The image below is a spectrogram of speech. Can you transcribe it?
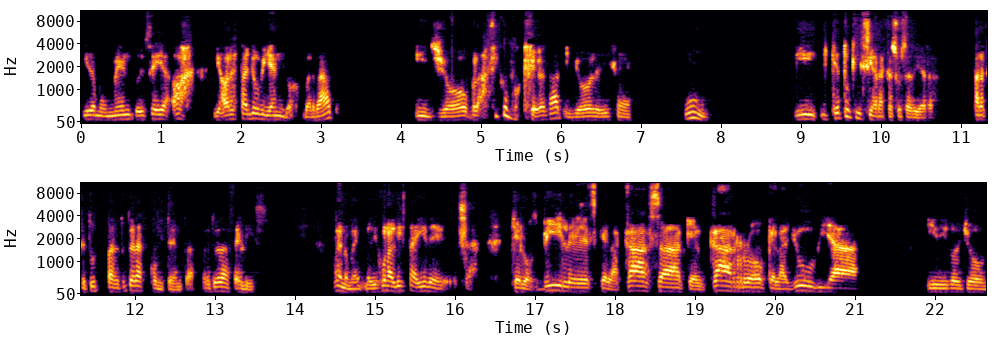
y, de momento dice ella, ah, y ahora está lloviendo, ¿verdad? Y yo, así como que, ¿verdad? Y yo le dije, mm, ¿y, ¿y qué tú quisieras que sucediera? Para que tú, para que tú estuvieras contenta, para que tú estuvieras feliz bueno, me, dijo una lista ahí de o que los biles, que la casa, que el carro, que la lluvia. Y digo yo,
